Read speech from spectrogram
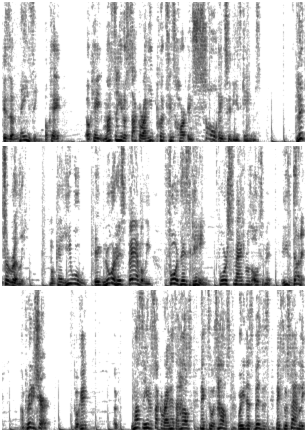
is amazing, okay? Okay, Masahiro Sakurai, he puts his heart and soul into these games. Literally. Okay, he will ignore his family for this game, for Smash Bros. Ultimate. He's done it. I'm pretty sure. Okay? Uh, Masahiro Sakurai has a house next to his house where he does business next to his family,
